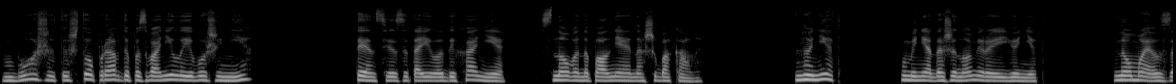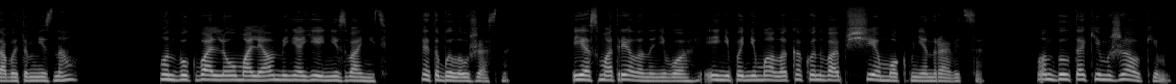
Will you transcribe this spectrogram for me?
«Боже, ты что, правда позвонила его жене?» Тенси затаила дыхание, снова наполняя наши бокалы. «Но нет, у меня даже номера ее нет. Но Майлз об этом не знал. Он буквально умолял меня ей не звонить. Это было ужасно. Я смотрела на него и не понимала, как он вообще мог мне нравиться. Он был таким жалким.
